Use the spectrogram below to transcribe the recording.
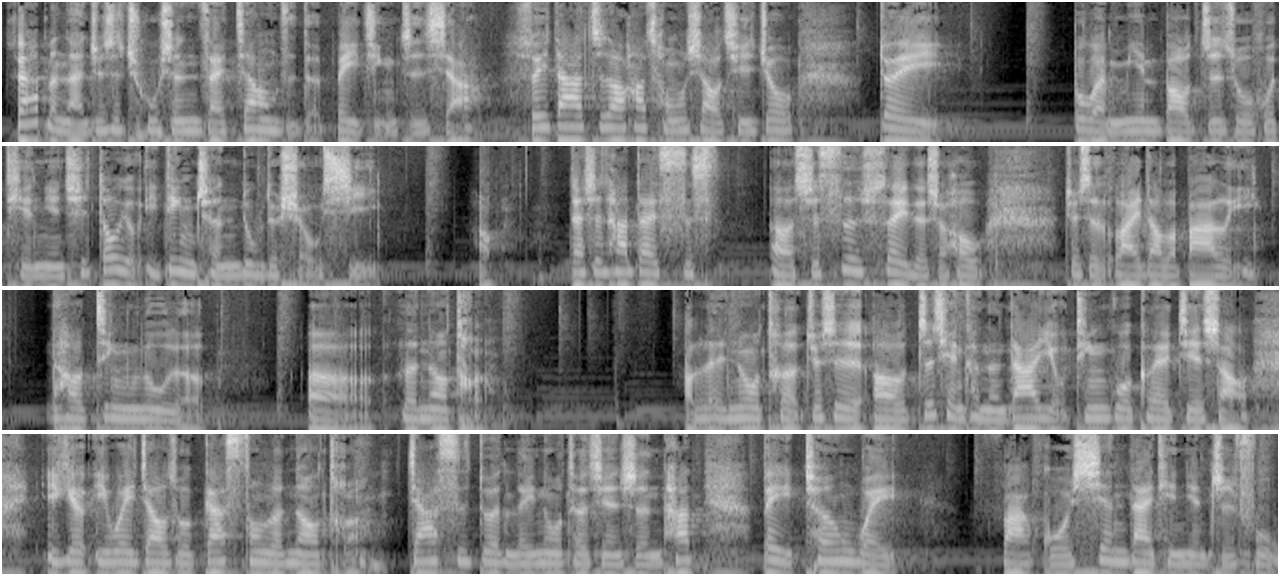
所以他本来就是出生在这样子的背景之下，所以大家知道他从小其实就对不管面包制作或甜点，其实都有一定程度的熟悉。好，但是他在十呃十四岁的时候，就是来到了巴黎，然后进入了呃 Le Notre。雷诺特就是呃，之前可能大家有听过克莱介绍一个一位叫做 Gaston Le Notre 加斯顿雷诺特先生，他被称为法国现代甜点之父。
